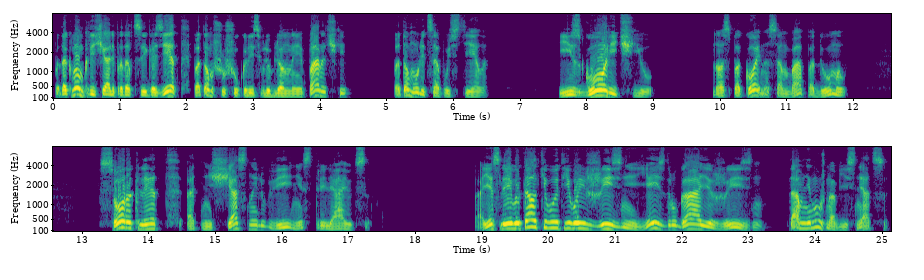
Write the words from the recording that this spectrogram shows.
Под окном кричали продавцы газет, потом шушукались влюбленные парочки, потом улица опустела и с горечью. Но спокойно Самба подумал, в сорок лет от несчастной любви не стреляются. А если и выталкивают его из жизни, есть другая жизнь. Там не нужно объясняться,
